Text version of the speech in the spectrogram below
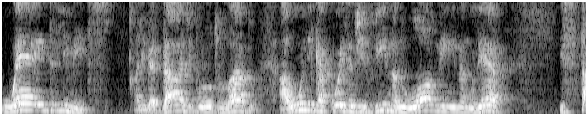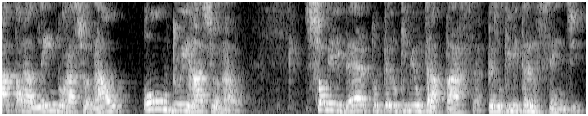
o é entre limites. A liberdade, por outro lado, a única coisa divina no homem e na mulher, está para além do racional ou do irracional. Só me liberto pelo que me ultrapassa, pelo que me transcende.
